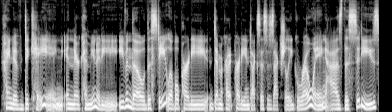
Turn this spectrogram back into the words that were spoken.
kind of decaying in their community, even though the state level party, Democratic Party in Texas, is actually growing as the cities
